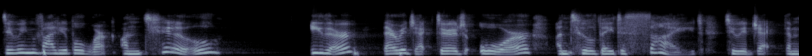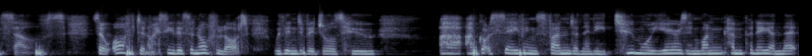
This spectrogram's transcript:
doing valuable work until either they're rejected or until they decide to eject themselves. So often I see this an awful lot with individuals who uh, I've got a savings fund and they need two more years in one company and that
